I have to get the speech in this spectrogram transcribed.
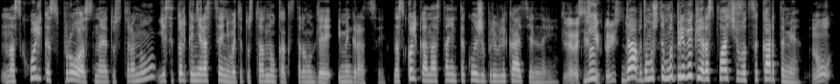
насколько спрос на эту страну, если только не расценивать эту страну как страну для иммиграции, насколько она станет такой же привлекательной? Для российских Лю... туристов? Да, потому что мы привыкли расплачиваться картами. Ну,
